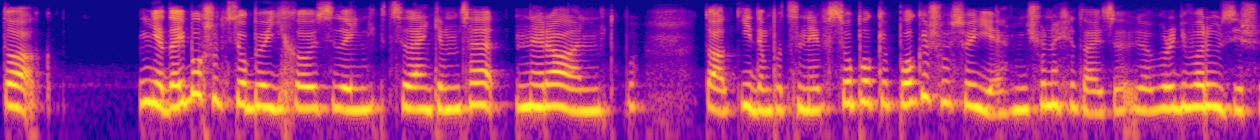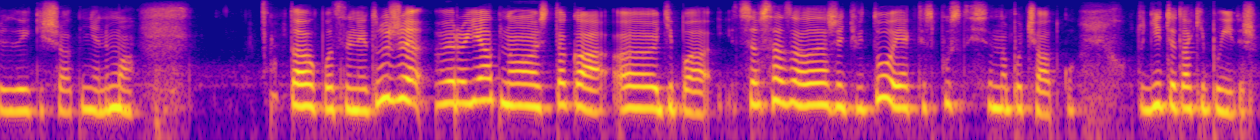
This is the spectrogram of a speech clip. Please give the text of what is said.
Так. Ні, дай Бог, щоб все би їхало ціленьким. Ну це нереально. Тупо. Так, їдемо, пацани. Все поки, поки що все є. Нічого не хитається. Вроді в Арузі щось якийсь шат. Ні, нема. Так, пацани, тут же, вероятно, ось така, е, типа, це все залежить від того, як ти спустишся на початку. Тоді ти так і поїдеш.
